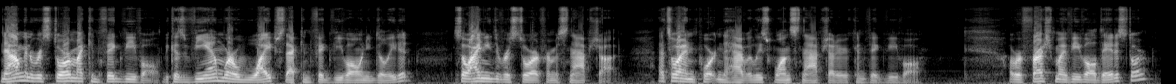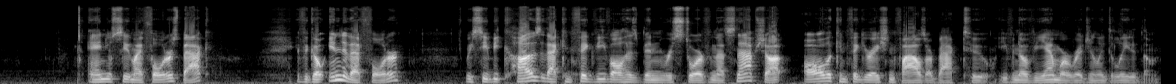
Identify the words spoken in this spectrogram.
now I'm going to restore my config vvol because VMware wipes that config vvol when you delete it. So I need to restore it from a snapshot. That's why it's important to have at least one snapshot of your config vvol. I'll refresh my vvol data store, and you'll see my folder's back. If we go into that folder, we see because that config vvol has been restored from that snapshot, all the configuration files are back too, even though VMware originally deleted them.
